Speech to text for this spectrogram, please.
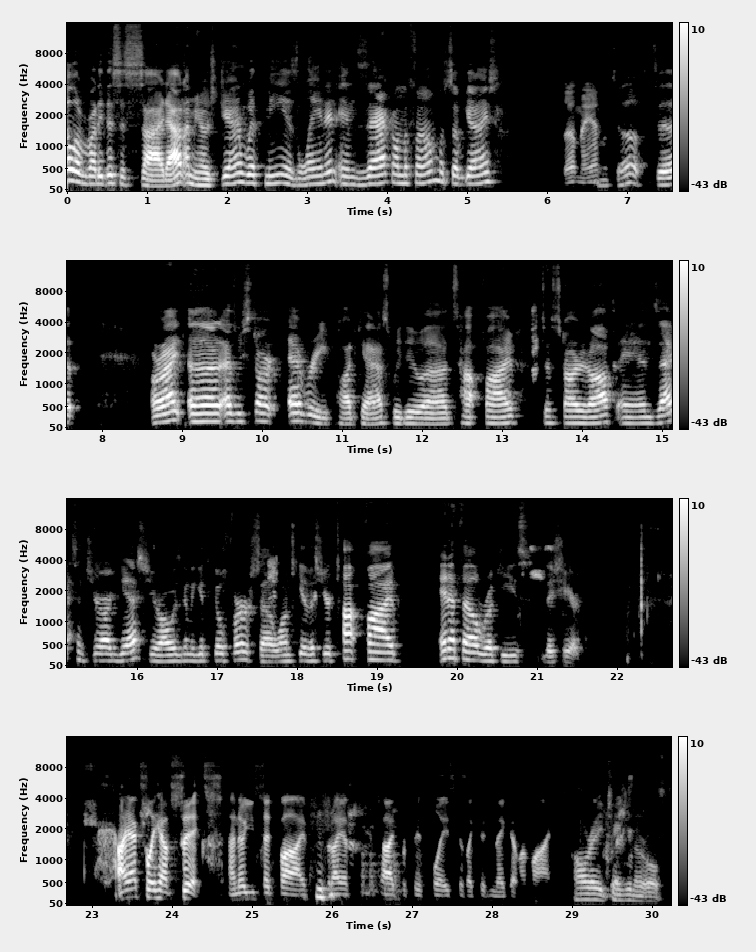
Hello, everybody. This is Side Out. I'm your host, Jaron. With me is Landon and Zach on the phone. What's up, guys? What's up, man? What's up? What's up? All right. Uh, as we start every podcast, we do a top five to start it off. And Zach, since you're our guest, you're always going to get to go first. So why don't you give us your top five NFL rookies this year? I actually have six. I know you said five, but I have two tied for fifth place because I couldn't make up my mind. Already changing the rules.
